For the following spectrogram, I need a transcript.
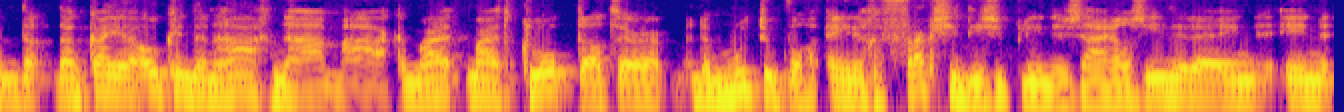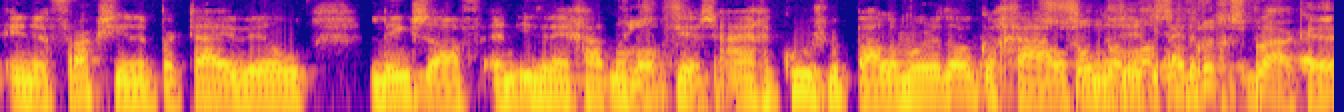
dan, dan kan je ook in Den Haag namaken. Maar, maar het klopt dat er, er moet natuurlijk wel enige fractiediscipline zijn. Als iedereen in, in een fractie en een partij wil linksaf en iedereen gaat nog op zijn eigen koers bepalen, wordt het ook een chaos. Zonder last van ruggespraak, hè?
